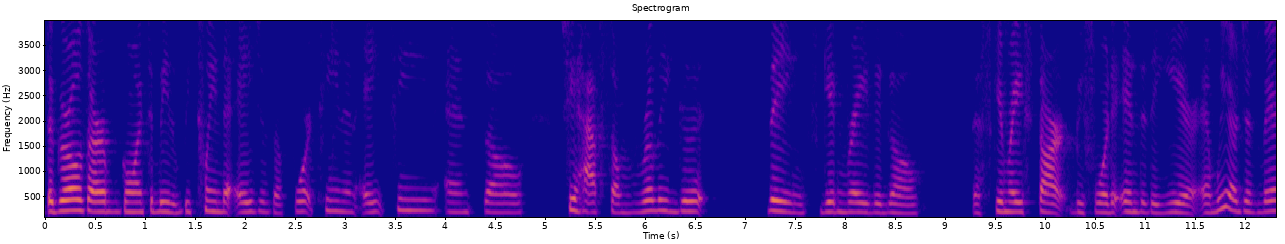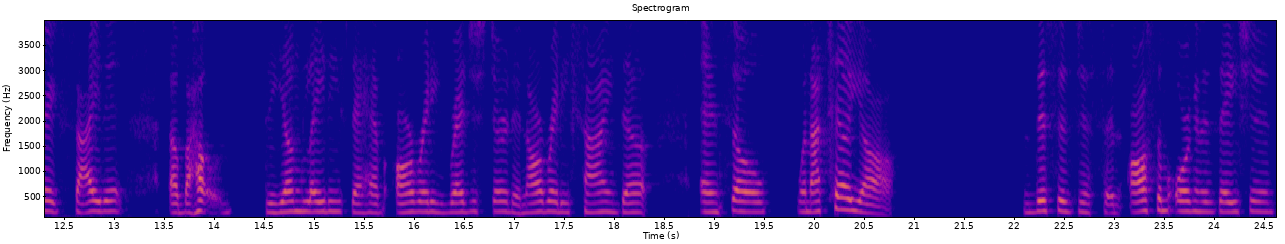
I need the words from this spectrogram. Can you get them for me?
the girls are going to be between the ages of 14 and 18 and so she have some really good things getting ready to go that's getting ready to start before the end of the year. And we are just very excited about the young ladies that have already registered and already signed up. And so when i tell y'all this is just an awesome organization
